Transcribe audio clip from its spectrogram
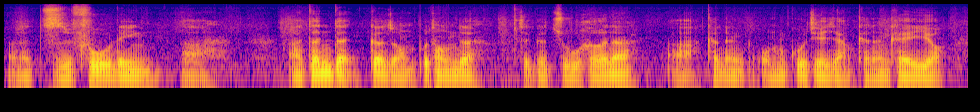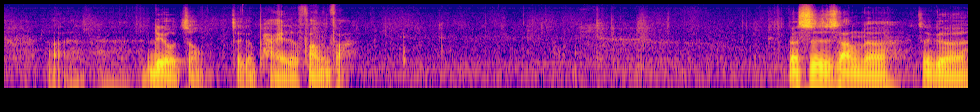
呃子父灵啊啊等等各种不同的这个组合呢？啊，可能我们姑且讲，可能可以有啊六种这个排的方法。那事实上呢，这个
